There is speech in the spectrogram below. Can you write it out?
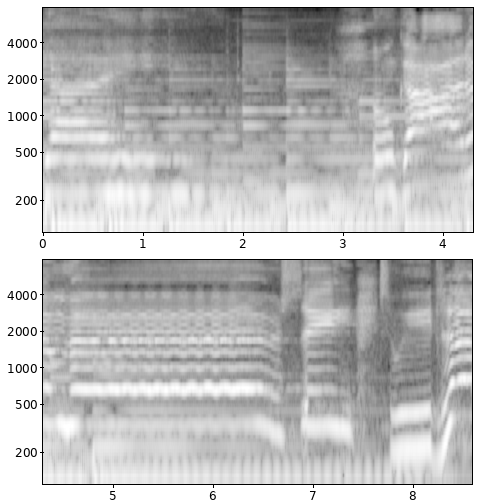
multiplied. Oh God of mercy, sweet love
